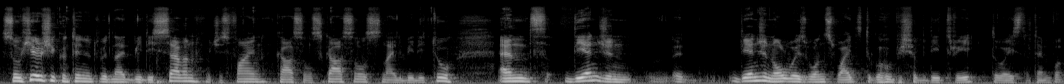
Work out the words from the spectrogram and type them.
So here she continued with knight bd7, which is fine, castles, castles, knight bd2, and the engine, uh, the engine always wants white to go bishop d3 to waste the tempo.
